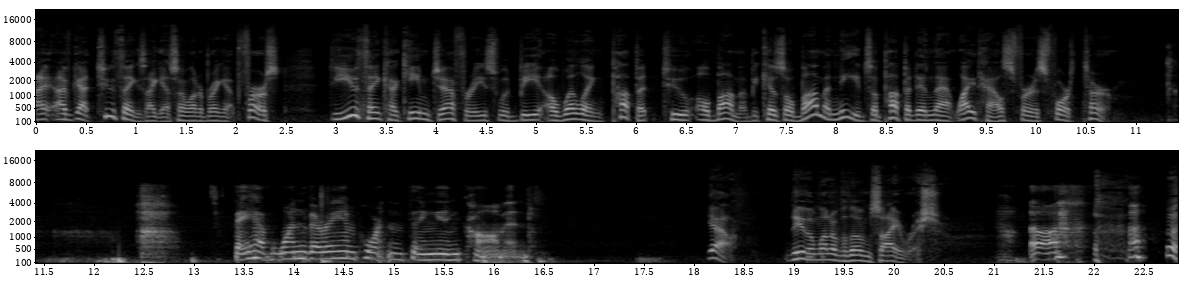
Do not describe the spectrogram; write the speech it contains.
I, have got two things I guess I want to bring up. First, do you think Hakeem Jeffries would be a willing puppet to Obama? Because Obama needs a puppet in that White House for his fourth term. They have one very important thing in common. Yeah, neither one of them's Irish. Uh,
